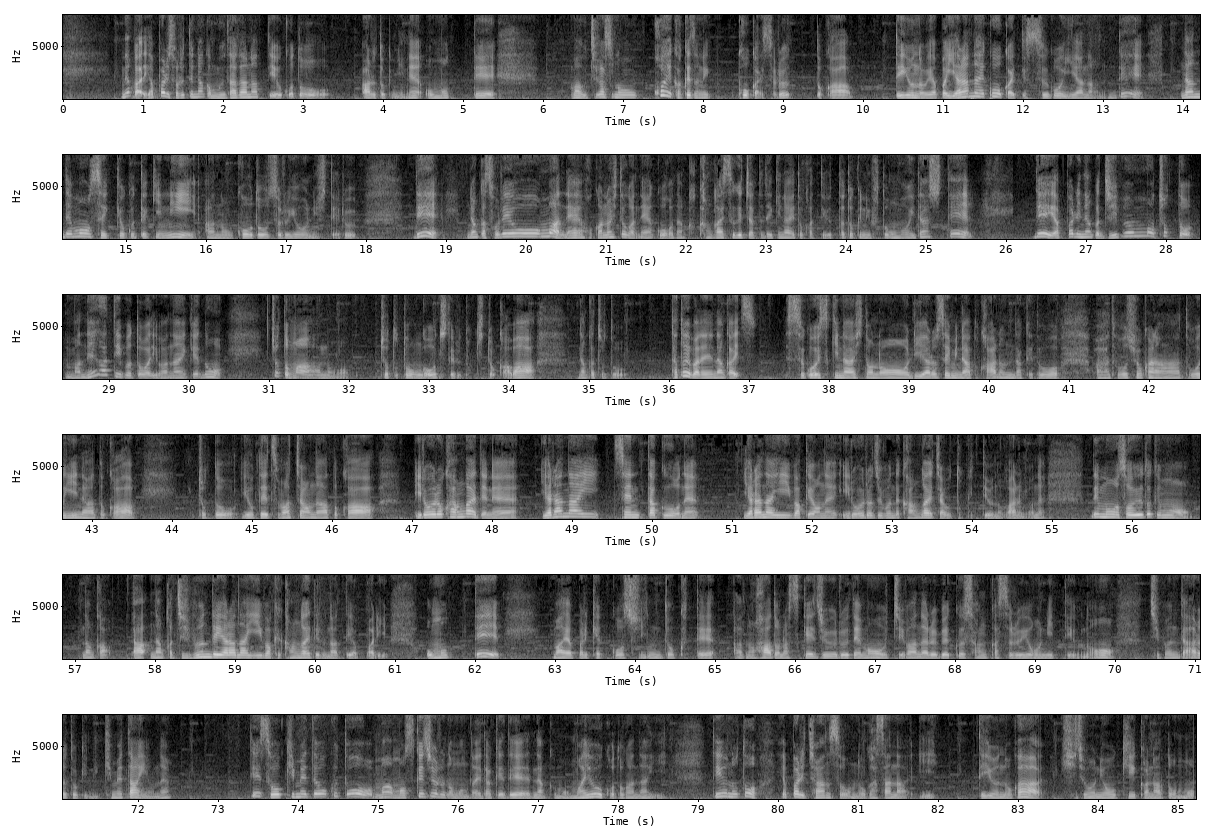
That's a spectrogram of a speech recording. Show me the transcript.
なんかやっぱりそれってなんか無駄だなっていうことをある時にね思ってまあうちはその声かけずに後悔するとかっていうのをやっぱりやらない後悔ってすごい嫌なんで何でも積極的にあの行動するようにしてる。でなんかそれをまあね他の人がねこうなんか考えすぎちゃってできないとかって言った時にふと思い出してでやっぱりなんか自分もちょっとまあネガティブとは言わないけどちょっとまああのちょっとトーンが落ちてる時とかはなんかちょっと例えばねなんかすごい好きな人のリアルセミナーとかあるんだけどあどうしようかな遠いなとかちょっと予定詰まっちゃうなとかいろいろ考えてねやらない選択をねやらない言い訳をねいろいろ自分で考えちゃう時っていうのがあるよね。でもそういう時もなんかあなんか自分でやらない言い訳考えてるなってやっぱり思ってまあやっぱり結構しんどくてあのハードなスケジュールでもうちはなるべく参加するようにっていうのを自分である時に決めたんよね。でそう決めておくとまあもうスケジュールの問題だけでなんかもう迷うことがないっていうのとやっぱりチャンスを逃さないっていうのが非常に大きいかなと思う。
